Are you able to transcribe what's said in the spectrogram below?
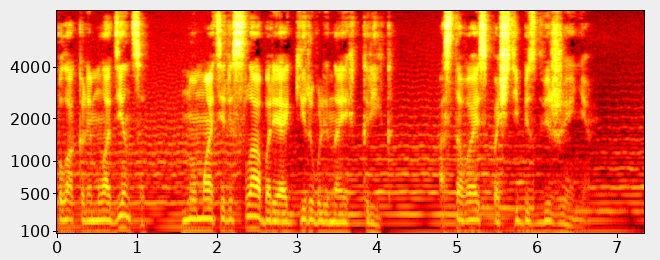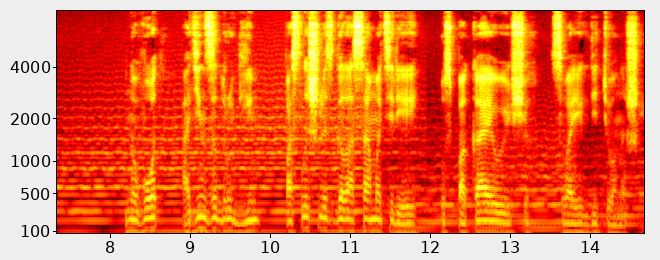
плакали младенцы, но матери слабо реагировали на их крик, оставаясь почти без движения. Но вот один за другим послышались голоса матерей, успокаивающих своих детенышей.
